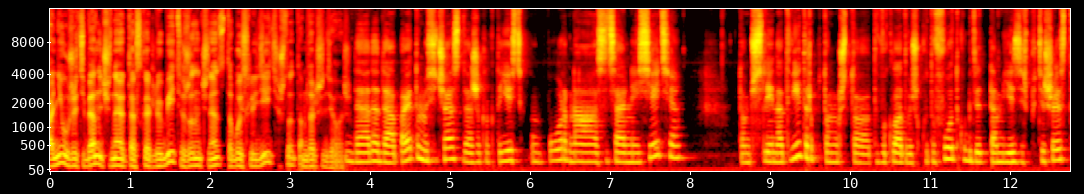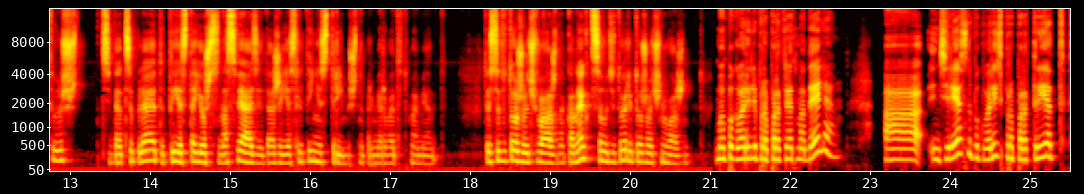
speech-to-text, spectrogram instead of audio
они уже тебя начинают, так сказать, любить, уже начинают с тобой следить, что ты там дальше делаешь. Да-да-да, поэтому сейчас даже как-то есть упор на социальные сети, в том числе и на Твиттер, потому что ты выкладываешь какую-то фотку, где ты там ездишь, путешествуешь, тебя цепляют, и ты остаешься на связи, даже если ты не стримишь, например, в этот момент. То есть это тоже очень важно. Коннект с аудиторией тоже очень важен. Мы поговорили про портрет модели, а интересно поговорить про портрет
